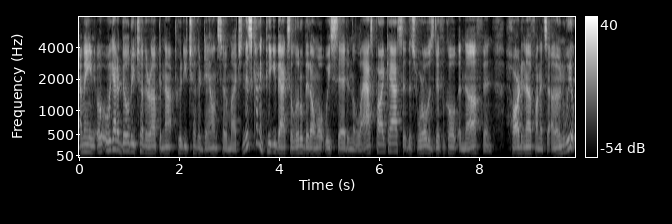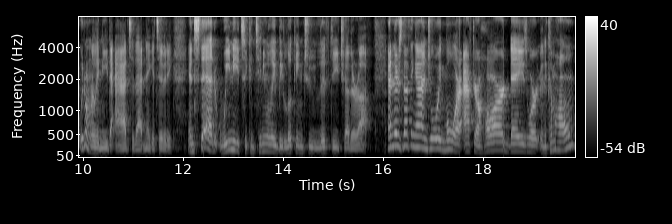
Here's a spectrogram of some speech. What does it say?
I mean, we got to build each other up and not put each other down so much. And this kind of piggybacks a little bit on what we said in the last podcast that this world is difficult enough and hard enough on its own. We, we don't really need to add to that negativity. Instead, we need to continually be looking to lift each other up. And there's nothing I enjoy more after a hard day's work than to come home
